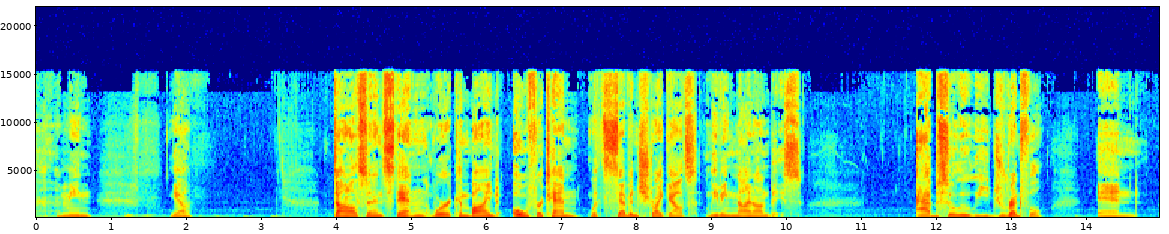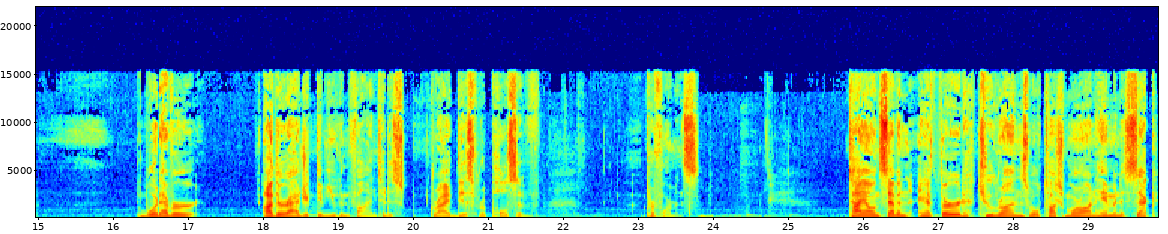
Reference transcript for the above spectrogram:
I mean, yeah. Donaldson and Stanton were combined 0 for 10 with seven strikeouts, leaving nine on base. Absolutely dreadful, and whatever other adjective you can find to describe this repulsive performance. Taillon seven and a third, two runs. We'll touch more on him in a sec.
